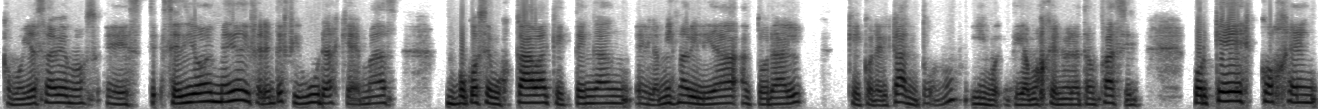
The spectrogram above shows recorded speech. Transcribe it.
como ya sabemos, este, se dio en medio de diferentes figuras que además un poco se buscaba que tengan eh, la misma habilidad actoral que con el canto, ¿no? Y digamos que no era tan fácil. ¿Por qué escogen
